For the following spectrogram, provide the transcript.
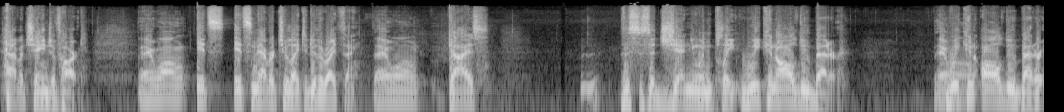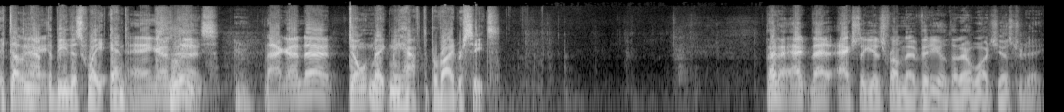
have a change of heart. They won't. It's it's never too late to do the right thing. They won't. Guys, this is a genuine plea. We can all do better. They We won't. can all do better. It doesn't have to be this way. And please, do. Not gonna do it. don't make me have to provide receipts. That that actually is from that video that I watched yesterday.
